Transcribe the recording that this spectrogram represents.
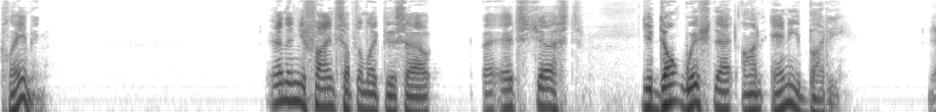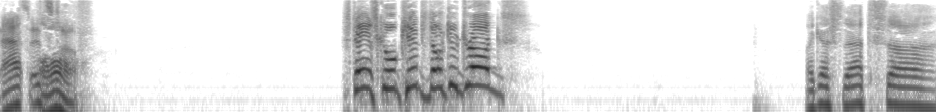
claiming. And then you find something like this out. Uh, It's just, you don't wish that on anybody. Yeah, At it's, it's all. tough. Stay in school, kids. Don't do drugs. I guess that's uh,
